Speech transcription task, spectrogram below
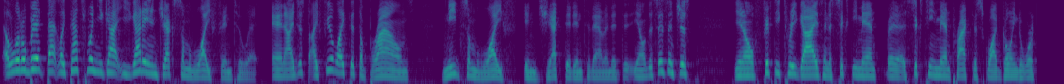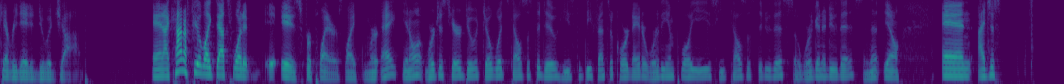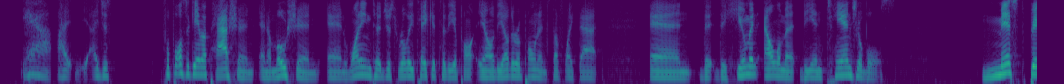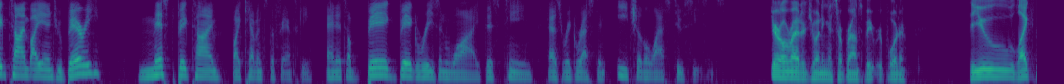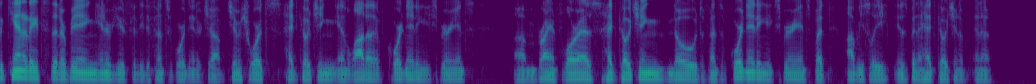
a little bit, that like that's when you got you got to inject some life into it. And I just I feel like that the Browns need some life injected into them, and that you know this isn't just you know 53 guys in a 60 man uh, 16 man practice squad going to work every day to do a job. And I kind of feel like that's what it, it is for players. Like, we're, hey, you know what? We're just here to do what Joe Woods tells us to do. He's the defensive coordinator. We're the employees. He tells us to do this, so we're going to do this. And that, you know, and I just, yeah, I, I just, football's a game of passion and emotion and wanting to just really take it to the opponent, you know, the other opponent stuff like that. And the the human element, the intangibles Missed big time by Andrew Berry, missed big time by Kevin Stefanski. And it's a big, big reason why this team has regressed in each of the last two seasons. Daryl Ruiter joining us, our Browns beat reporter. Do you like the candidates that are being interviewed for the defensive coordinator job? Jim Schwartz, head coaching and a lot of coordinating experience. Um, Brian Flores, head coaching, no defensive coordinating experience, but obviously has been a head coach and a, and a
